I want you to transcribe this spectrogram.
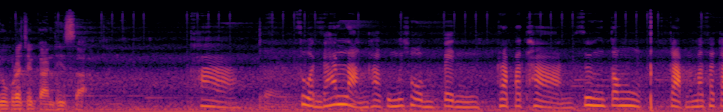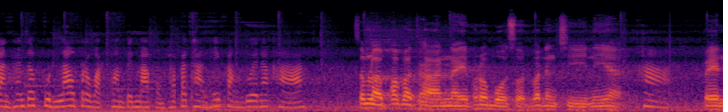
ยุครัชกาลที่สามค่ะ ส่วนด้านหลังค่ะคุณผู้ชมเป็นพระประธาน ซึ่งต้องกลับนมัสการท่านเจ้าคุณเล่าประวัติความเป็นมาของพระประธานให้ฟังด้วยนะคะสำหรับพระประธานในพระอุโบสถวัดดังชีเนี้ค่ะเป็น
